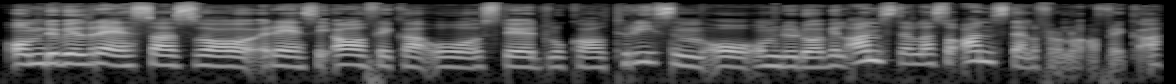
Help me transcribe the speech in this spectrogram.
om du vill resa så res i Afrika och stöd lokal turism och om du då vill anställa så anställ från Afrika.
